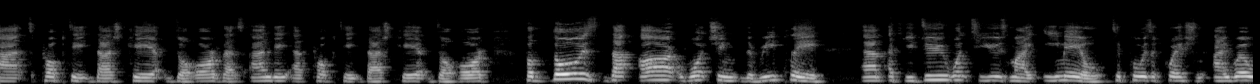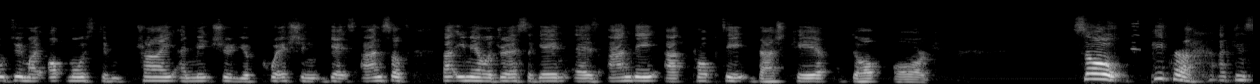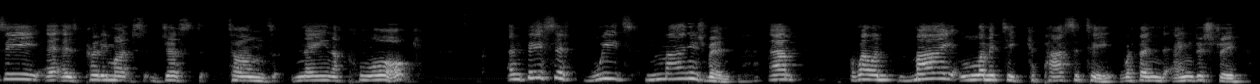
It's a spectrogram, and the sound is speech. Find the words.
at property-care.org. That's Andy at property-care.org. For those that are watching the replay, um, if you do want to use my email to pose a question, I will do my utmost to try and make sure your question gets answered. That email address again is andy at property-care.org. So, Peter, I can see it is pretty much just turned nine o'clock invasive weeds management. Um, well, in my limited capacity within the industry,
